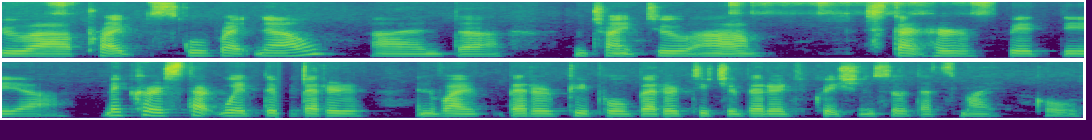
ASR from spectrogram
to uh, private school right now, and uh, I'm trying to um, start her with the uh, make her start with the better environment, better people, better teacher, better education. So that's my goal.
